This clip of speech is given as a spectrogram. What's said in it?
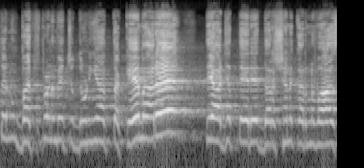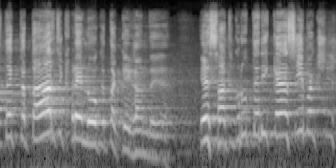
ਤੈਨੂੰ ਬਚਪਨ ਵਿੱਚ ਦੁਨੀਆ ਧੱਕੇ ਮਾਰੇ ਤੇ ਅੱਜ ਤੇਰੇ ਦਰਸ਼ਨ ਕਰਨ ਵਾਸਤੇ ਕਤਾਰ 'ਚ ਖੜੇ ਲੋਕ ਧੱਕੇ ਖਾਂਦੇ ਆ। ਇਹ ਸਤਿਗੁਰੂ ਤੇਰੀ ਕੈਸੀ ਬਖਸ਼ਿਸ਼?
